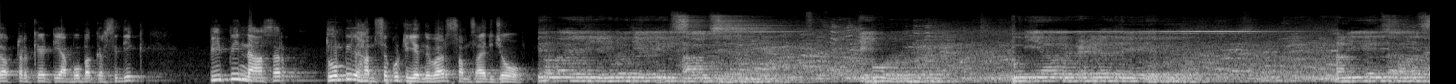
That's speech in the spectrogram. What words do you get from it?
doctor K T Abubakar Siddique P P Nasar Thoombil Hamzakutty എന്നിവർ സംസാരിച്ചു. പുതിയ നവീകരിച്ച മദ്രസ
